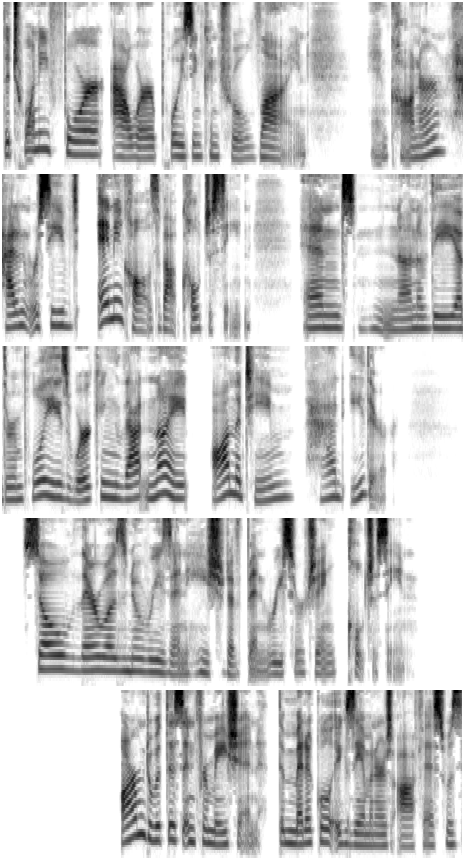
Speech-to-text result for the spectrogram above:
the 24 hour poison control line, and Connor hadn't received any calls about colchicine, and none of the other employees working that night on the team had either. So there was no reason he should have been researching colchicine. Armed with this information, the medical examiner's office was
